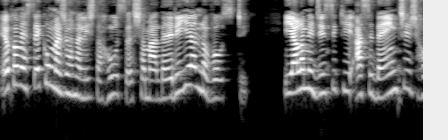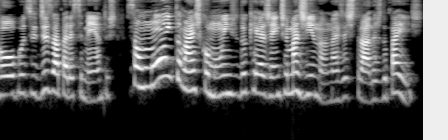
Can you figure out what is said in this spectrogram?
Eu conversei com uma jornalista russa chamada Ria Novosti, e ela me disse que acidentes, roubos e desaparecimentos são muito mais comuns do que a gente imagina nas estradas do país.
